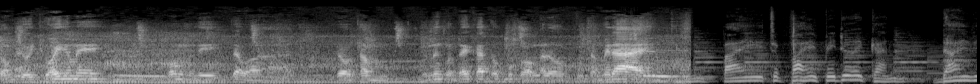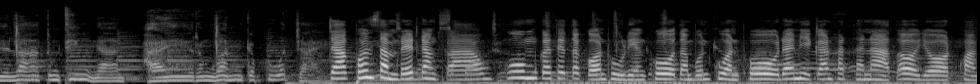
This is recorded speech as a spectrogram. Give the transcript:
ต้องช่วยช่วยกันเลยป้องมันดีแต่ว่าเราทำเรื่องคนได้การต้องปกครองกันเราทำไม่ได้ ไปจะไปไปด้วยกัน ได้เวลาต้องทิ้งงาน ให้รางวัลกับหัวใจ จากผลสำเร็จดังกล่าว กลุ่มเกษตรกรผู้เลี้ยงโคตำบลควนโพได้มีการพัฒนาต่อยอดความ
